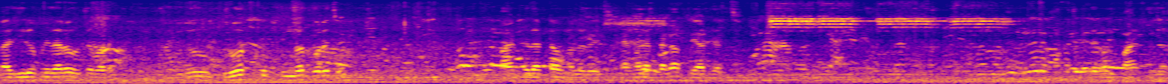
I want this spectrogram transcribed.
বা জিরো ফেদারও হতে পারে। কিন্তু গ্রোথ খুব সুন্দর করেছে। পায়ের ফেদারটাও ভালো রয়েছে। এক হাজার টাকা পেয়ার যাচ্ছে। দেখুন পায়ের ফেদার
